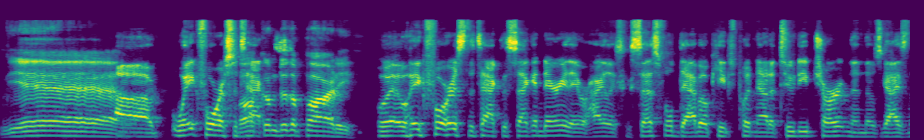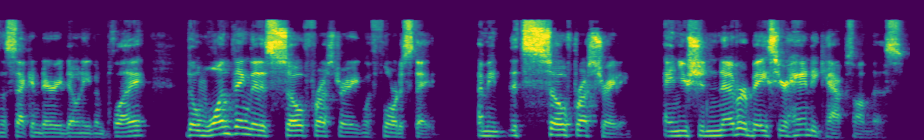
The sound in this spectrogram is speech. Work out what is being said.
Yeah. Uh, Wake Forest attacked. Welcome to the party. Wake Forest attacked the secondary. They were highly successful. Dabo keeps putting out a two deep chart, and then those guys in the secondary don't even play. The one thing that is so frustrating with Florida State, I mean, it's so frustrating, and you should never base your handicaps on this,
